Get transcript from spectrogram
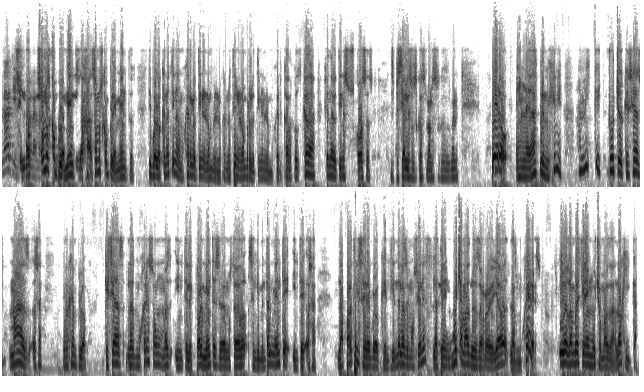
Nadie es sino igual a nadie. somos complementos, ajá, somos complementos. Tipo, lo que no tiene la mujer lo tiene el hombre, lo que no tiene el hombre lo tiene la mujer. Cada, cosa- cada género tiene sus cosas especiales, sus cosas malas, sus cosas buenas. Pero en la edad primigenia, a mí que chuchos que seas más, o sea, por ejemplo, que seas, las mujeres son más intelectualmente, se ha demostrado, sentimentalmente, inte- o sea, la parte del cerebro que entiende las emociones la tienen mucho más desarrollada las mujeres. Y los hombres tienen mucho más la lógica.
